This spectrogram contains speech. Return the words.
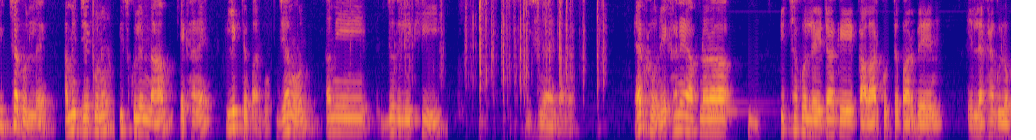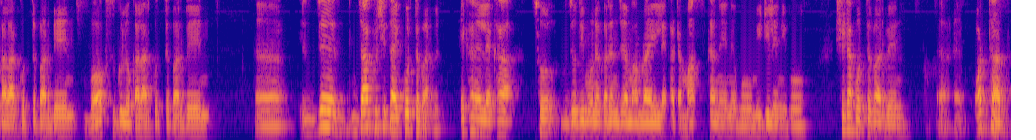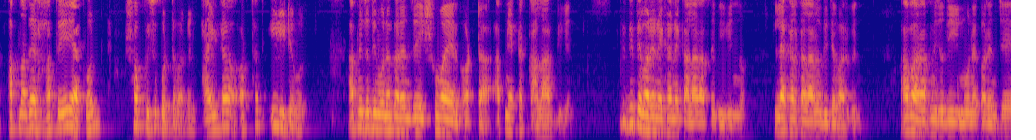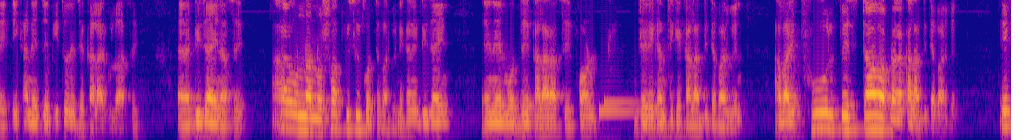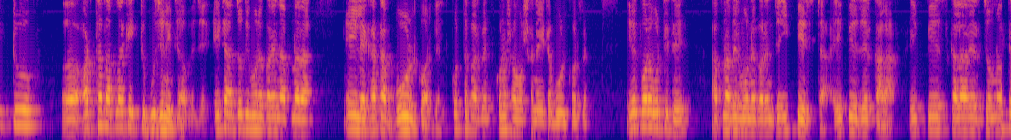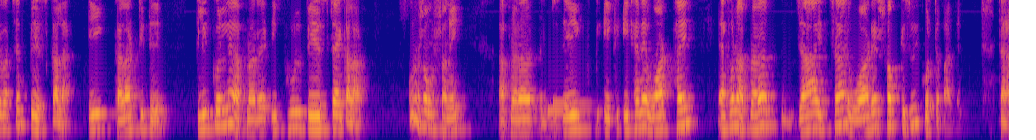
ইচ্ছা করলে আমি যে কোনো স্কুলের নাম এখানে লিখতে পারব। যেমন আমি যদি লিখি, ঝিনাইদহ। এখন এখানে আপনারা ইচ্ছা করলে এটাকে কালার করতে পারবেন, এই লেখাগুলো কালার করতে পারবেন বক্সগুলো কালার করতে পারবেন যে যা খুশি তাই করতে পারবেন। এখানে লেখা যদি মনে করেন যে আমরা এই লেখাটা মাঝখানে নেব মিডিলে নিব, সেটা করতে পারবেন। অর্থাৎ আপনাদের হাতে এখন সবকিছু করতে পারবেন। ফাইলটা অর্থাৎ এডিটেবল আপনি যদি মনে করেন যে এই সময়ের ঘরটা আপনি একটা কালার দিবেন। দিতে পারেন এখানে কালার আছে বিভিন্ন, লেখার কালারও দিতে পারবেন। আবার আপনি যদি মনে করেন যে এখানে যে ভিতরে যে কালারগুলো আছে ডিজাইন আছে, আর অন্যান্য সব কিছুই করতে পারবেন। এখানে ডিজাইন এর মধ্যে কালার আছে ফন্টের এখান থেকে কালার দিতে পারবেন। আবার এই ফুল পেজটাও আপনারা কালার দিতে পারবেন। একটু অর্থাৎ আপনাকে একটু বুঝে নিতে হবে যে এটা যদি মনে করেন আপনারা এই লেখাটা বোল্ড করবেন, করতে পারবেন, কোনো সমস্যা নেই, এটা বোল্ড করবেন। এর পরবর্তীতে আপনাদের মনে করেন যে এই পেজটা এই পেজের কালার এই পেজ কালারের জন্য দেখতে পাচ্ছেন পেজ কালার এই কালারটিতে ক্লিক করলে আপনার এই ফুল পেজটাই কালার কোনো সমস্যা নেই। আপনারা এই এখানে ওয়ার্ড ফাইল এখন আপনারা যা ইচ্ছা ওয়ার্ডের সব কিছুই করতে পারবেন। তা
